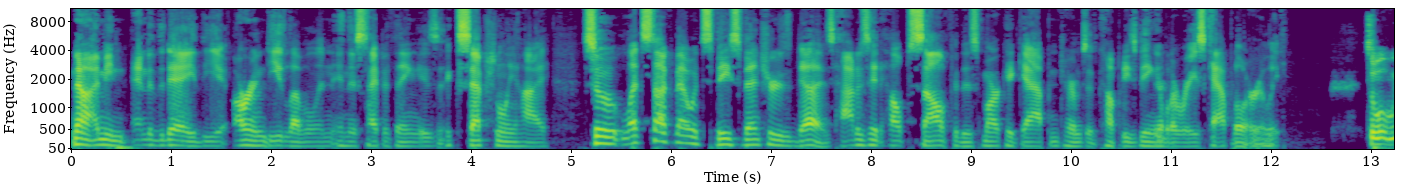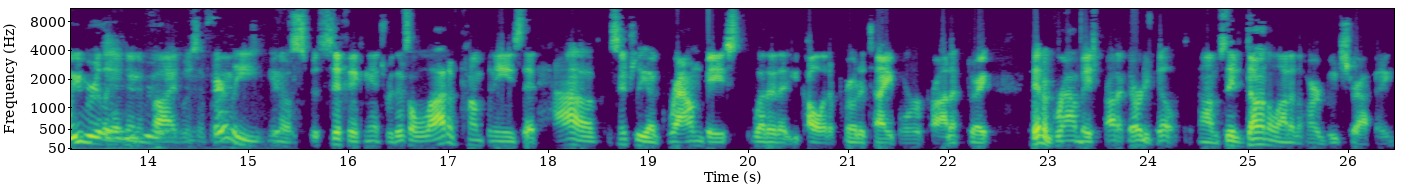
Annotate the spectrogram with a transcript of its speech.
No, I mean, end of the day, the R and D level in, in this type of thing is exceptionally high. So let's talk about what Space Ventures does. How does it help solve for this market gap in terms of companies being able to raise capital early? So what we really identified was a fairly, you know, specific niche where there's a lot of companies that have essentially a ground-based, whether that you call it a prototype or a product, right? They have a ground-based product already built. Um, so they've done a lot of the hard bootstrapping,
